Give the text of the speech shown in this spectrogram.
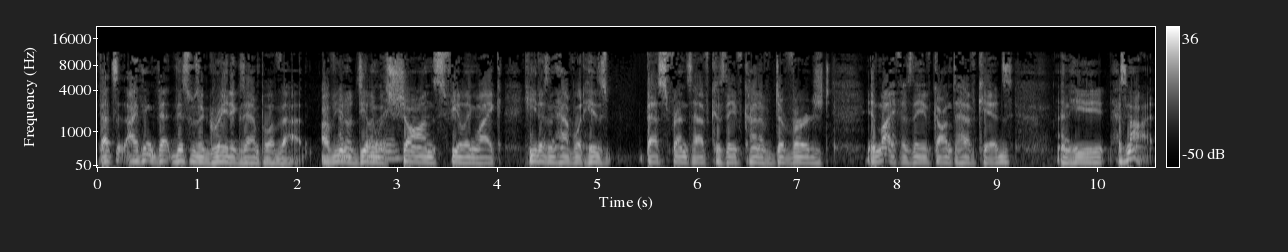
That's I think that this was a great example of that of you know dealing with Sean's feeling like he doesn't have what his best friends have because they've kind of diverged in life as they've gone to have kids and he has not.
